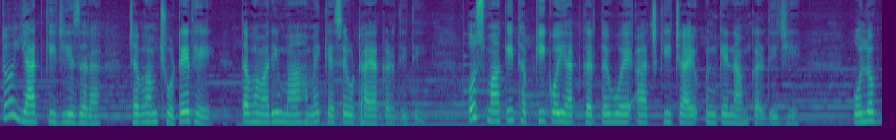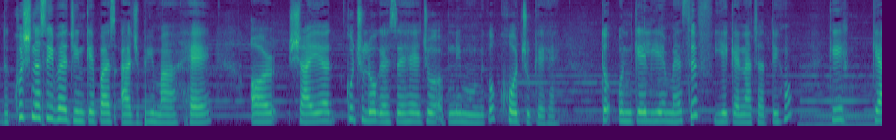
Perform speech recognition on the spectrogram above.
तो याद कीजिए ज़रा, जब हम छोटे थे, तब हमारी माँ हमें कैसे उठाया करती थी। उस माँ की थपकी को याद करते हुए आज की चाय उनके नाम कर दीजिए। वो लोग खुश नसीब है जिनके पास आज भी माँ है। और शायद कुछ लोग ऐसे हैं जो अपनी मम्मी को खो चुके हैं। तो उनके लिए मैं सिर्फ़ ये कहना चाहती हूँ कि क्या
